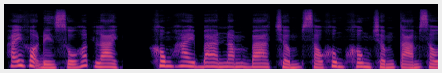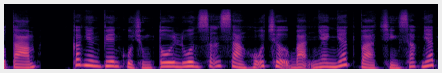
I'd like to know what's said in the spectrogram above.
hãy gọi đến số hotline 02353.600.868. Các nhân viên của chúng tôi luôn sẵn sàng hỗ trợ bạn nhanh nhất và chính xác nhất.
